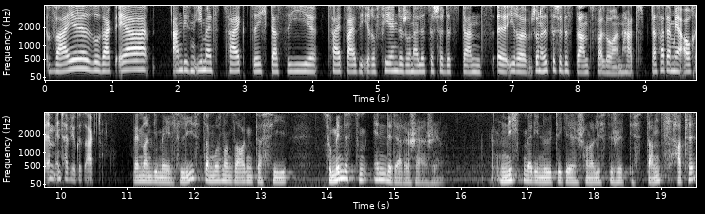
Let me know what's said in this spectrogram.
weil, so sagt er, an diesen E-Mails zeigt sich, dass sie zeitweise ihre fehlende journalistische Distanz, äh, ihre journalistische Distanz verloren hat. Das hat er mir auch im Interview gesagt. Wenn man die Mails liest, dann muss man sagen, dass sie zumindest zum Ende der Recherche nicht mehr die nötige journalistische Distanz hatte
